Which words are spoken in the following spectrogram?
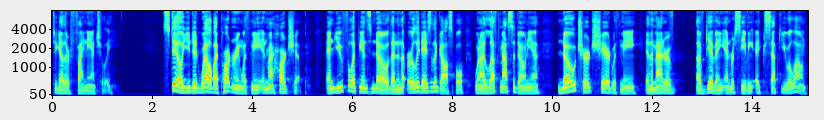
together financially. Still, you did well by partnering with me in my hardship. And you Philippians know that in the early days of the gospel, when I left Macedonia, no church shared with me in the matter of, of giving and receiving except you alone.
